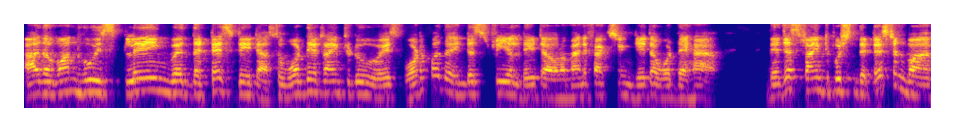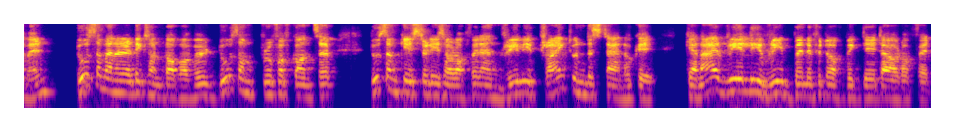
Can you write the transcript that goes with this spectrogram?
are the one who is playing with the test data. So what they're trying to do is whatever the industrial data or manufacturing data what they have, they're just trying to push the test environment, do some analytics on top of it, do some proof of concept, do some case studies out of it, and really trying to understand, okay, can I really reap benefit of big data out of it?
